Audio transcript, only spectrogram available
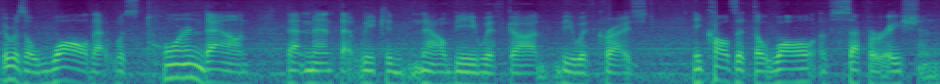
there was a wall that was torn down that meant that we could now be with God, be with Christ. He calls it the wall of separation.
